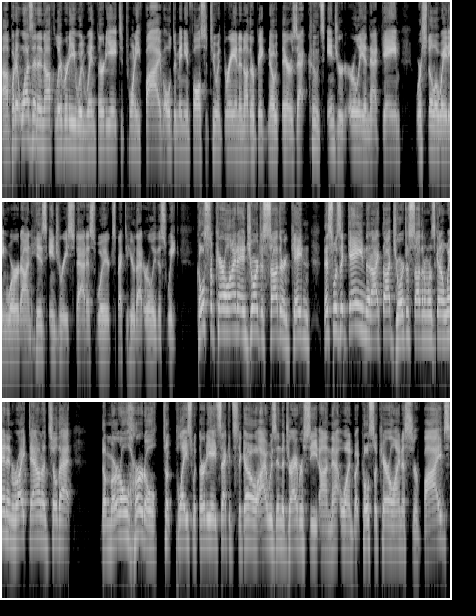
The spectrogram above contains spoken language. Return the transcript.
uh, but it wasn't enough. Liberty would win 38 to 25. Old Dominion falls to two and three. And another big note there: Zach Kuntz injured early in that game. We're still awaiting word on his injury status. We expect to hear that early this week. Coastal Carolina and Georgia Southern. Kaiden, this was a game that I thought Georgia Southern was going to win, and right down until that the Myrtle hurdle took place with 38 seconds to go. I was in the driver's seat on that one, but Coastal Carolina survives.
